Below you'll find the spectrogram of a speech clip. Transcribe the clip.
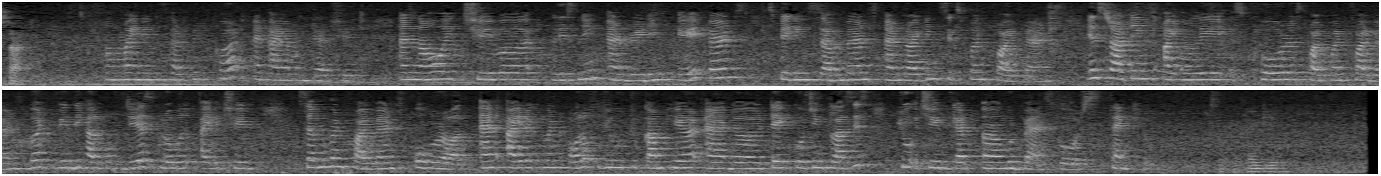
Start. Uh, my name is Harpreet Kaur and I am a graduate. And now I achieve uh, listening and reading 8 bands, speaking 7 bands and writing 6.5 bands. In starting, I only scored 5.5 bands, but with the help of JS Global, I achieve 7.5 bands overall. And I recommend all of you to come here and uh, take coaching classes to achieve get uh, good band scores. Thank you. Okay, thank you.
